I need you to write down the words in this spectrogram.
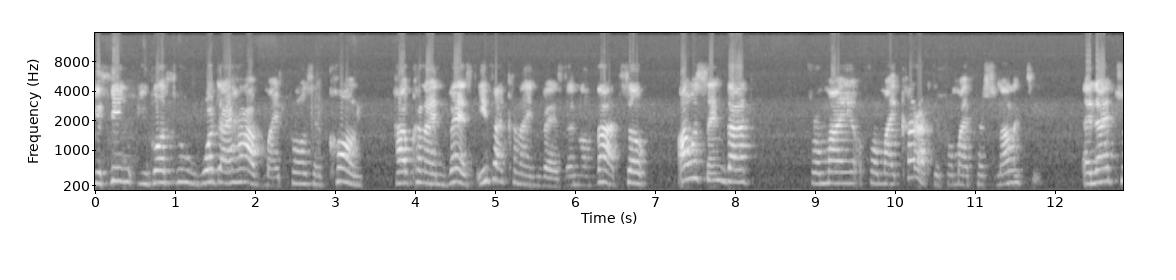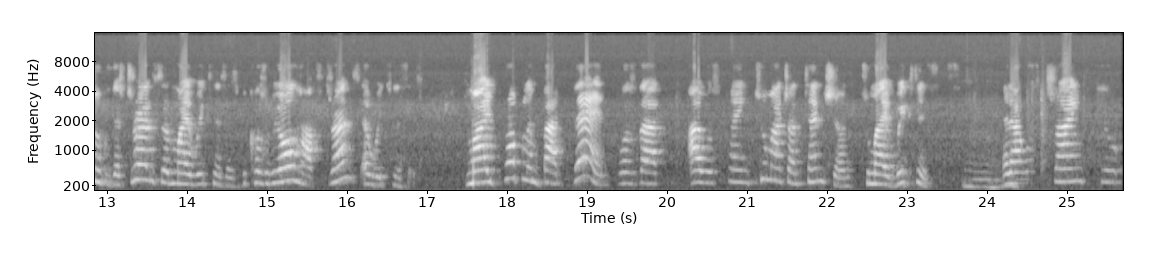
you think you go through what i have my pros and cons how can i invest if i can I invest and all that so i was saying that from my from my character from my personality and i took the strengths and my weaknesses because we all have strengths and weaknesses my problem back then was that i was paying too much attention to my weaknesses mm-hmm. and i was trying to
